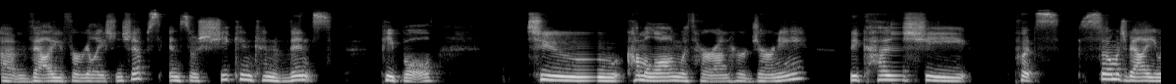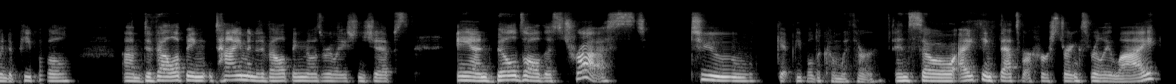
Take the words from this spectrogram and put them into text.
um, value for relationships, and so she can convince people to come along with her on her journey because she puts so much value into people um, developing time into developing those relationships and builds all this trust to get people to come with her. And so I think that's where her strengths really lie.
